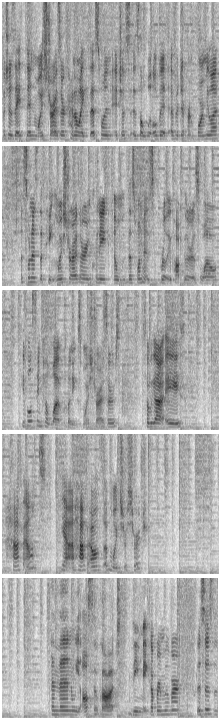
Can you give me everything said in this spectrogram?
which is a thin moisturizer, kind of like this one. It just is a little bit of a different formula. This one is the pink moisturizer in Clinique, and this one is really popular as well. People seem to love Clinique's moisturizers. So we got a half ounce, yeah, a half ounce of Moisture. And then we also got the makeup remover. This is the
